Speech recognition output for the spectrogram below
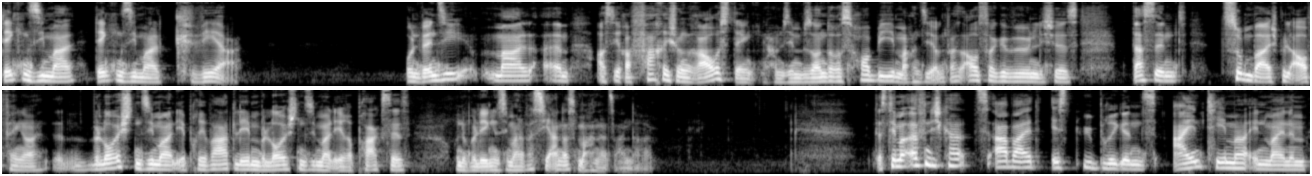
Denken Sie mal, denken Sie mal quer. Und wenn Sie mal ähm, aus Ihrer Fachrichtung rausdenken, haben Sie ein besonderes Hobby, machen Sie irgendwas Außergewöhnliches. Das sind zum Beispiel Aufhänger. Beleuchten Sie mal Ihr Privatleben, beleuchten Sie mal Ihre Praxis und überlegen Sie mal, was Sie anders machen als andere. Das Thema Öffentlichkeitsarbeit ist übrigens ein Thema in meinem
